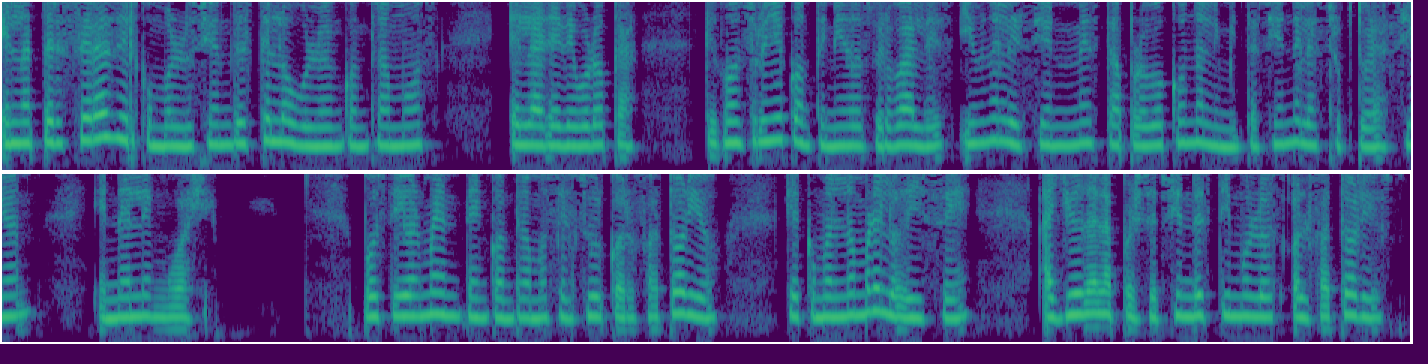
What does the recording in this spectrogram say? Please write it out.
En la tercera circunvolución de este lóbulo encontramos el área de Broca, que construye contenidos verbales y una lesión en esta provoca una limitación de la estructuración en el lenguaje. Posteriormente encontramos el surco olfatorio, que como el nombre lo dice, ayuda a la percepción de estímulos olfatorios.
